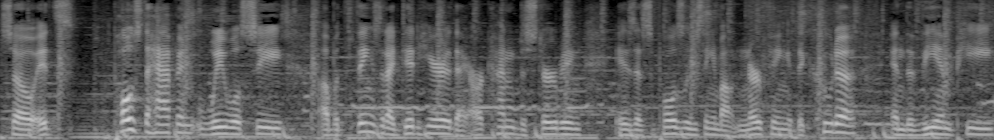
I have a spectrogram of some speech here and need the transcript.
So it's supposed to happen. We will see. Uh, but the things that I did hear that are kind of disturbing is that supposedly he's thinking about nerfing the Kuda and the VMP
